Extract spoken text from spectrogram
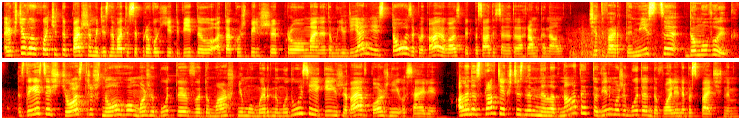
А якщо ви хочете першими дізнаватися про вихід відео, а також більше про мене та мою діяльність, то закликаю вас підписатися на телеграм-канал. Четверте місце домовик. Здається, що страшного може бути в домашньому мирному дусі, який живе в кожній оселі. Але насправді, якщо з ним не ладнати, то він може бути доволі небезпечним.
